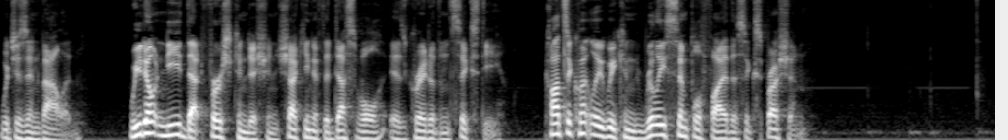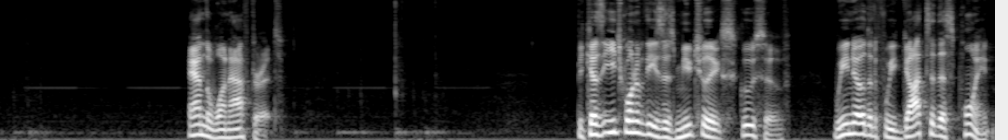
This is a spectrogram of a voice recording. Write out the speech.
which is invalid. We don't need that first condition checking if the decibel is greater than 60. Consequently, we can really simplify this expression. And the one after it. Because each one of these is mutually exclusive, we know that if we got to this point,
